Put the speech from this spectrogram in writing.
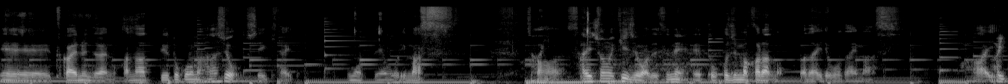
えー使えるんじゃないのかなっていうところの話をしていきたいと思っております。さあ、は最初の記事はですね、えっと小島からの話題でございます。はい。はい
